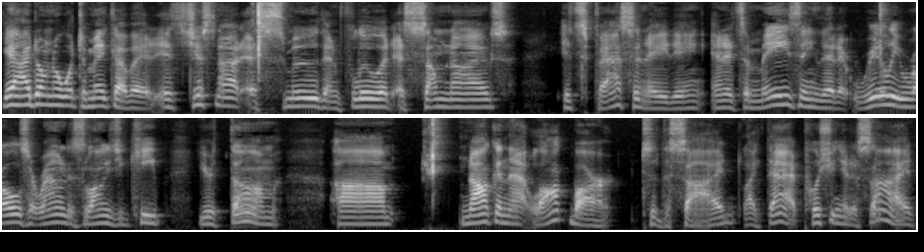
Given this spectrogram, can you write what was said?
Yeah, I don't know what to make of it. It's just not as smooth and fluid as some knives. It's fascinating and it's amazing that it really rolls around as long as you keep your thumb um, knocking that lock bar to the side like that, pushing it aside,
